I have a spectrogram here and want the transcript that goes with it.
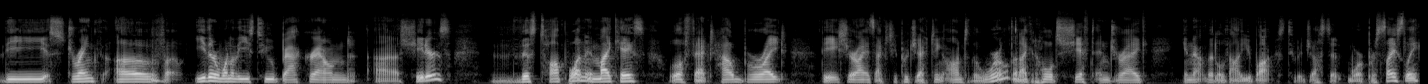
the strength of either one of these two background uh, shaders. This top one, in my case, will affect how bright the HDRI is actually projecting onto the world, and I can hold shift and drag in that little value box to adjust it more precisely,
